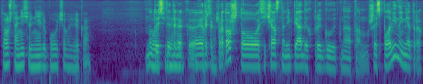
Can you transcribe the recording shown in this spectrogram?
Потому что они сильнее любого человека. Ну, то есть это как, это как про то, что сейчас на Олимпиадах прыгают на там 6,5 метров,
